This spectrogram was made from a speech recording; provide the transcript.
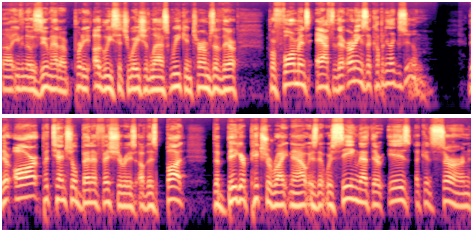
uh, even though Zoom had a pretty ugly situation last week in terms of their performance after their earnings, a company like Zoom. There are potential beneficiaries of this, but the bigger picture right now is that we're seeing that there is a concern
